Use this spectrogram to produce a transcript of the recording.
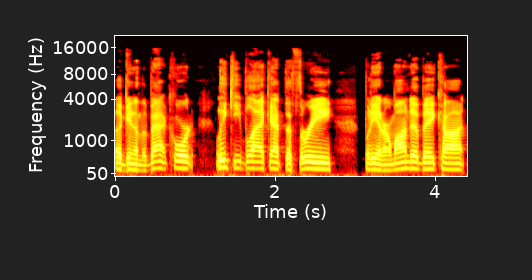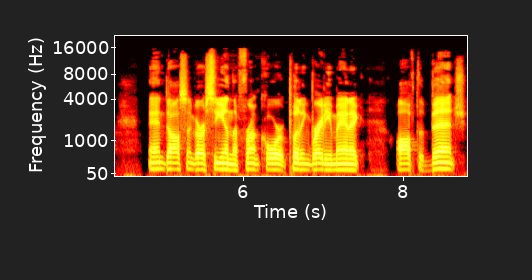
again in the backcourt. Leaky Black at the three, but he had Armando Bacot and Dawson Garcia in the front court, putting Brady Manek off the bench.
